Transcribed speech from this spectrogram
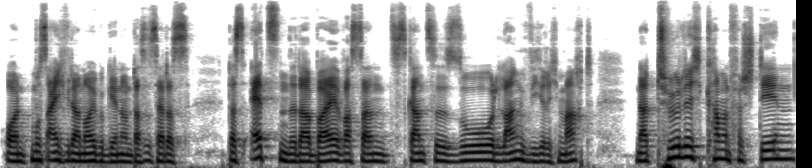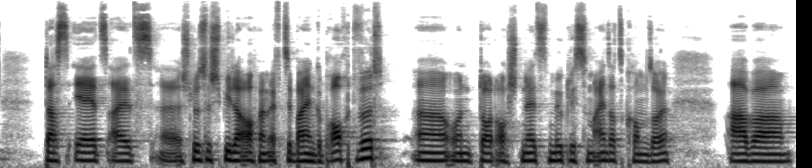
und muss eigentlich wieder neu beginnen. Und das ist ja das, das Ätzende dabei, was dann das Ganze so langwierig macht. Natürlich kann man verstehen, dass er jetzt als äh, Schlüsselspieler auch beim FC Bayern gebraucht wird äh, und dort auch schnellstmöglich zum Einsatz kommen soll. Aber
